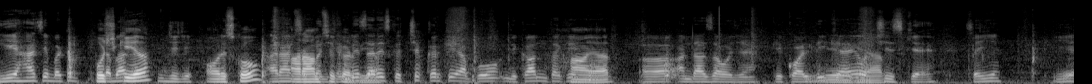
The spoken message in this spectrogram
ये यहाँ से बटन पुश किया जी जी। और इसको आराम, आराम बंद से कर दिया। ज़रा इसको चेक करके आपको दूँ ताकि हाँ यार। अंदाज़ा हो जाए कि क्वालिटी क्या है और चीज़ क्या है। सही है? ये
